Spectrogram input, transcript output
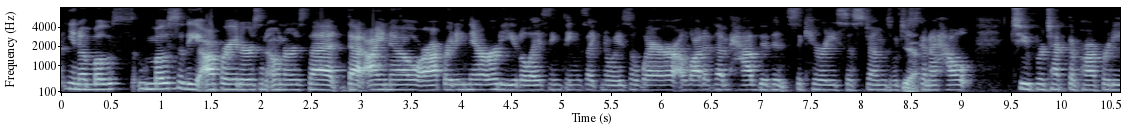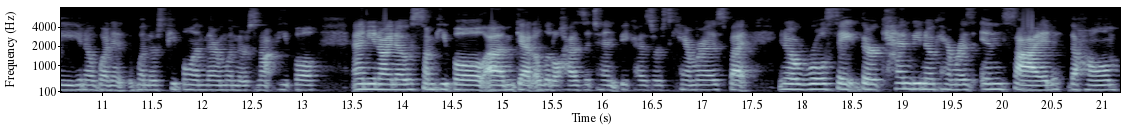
uh, you know most most of the operators and owners that that I know are operating. They're already utilizing things like Noise Aware. A lot of them have Vivint security systems, which Yeah. is going to help to protect the property. You know, when it when there's people in there and when there's not people. And you know, I know some people um, get a little hesitant because there's cameras, but you know, rules state there can be no cameras inside the home.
